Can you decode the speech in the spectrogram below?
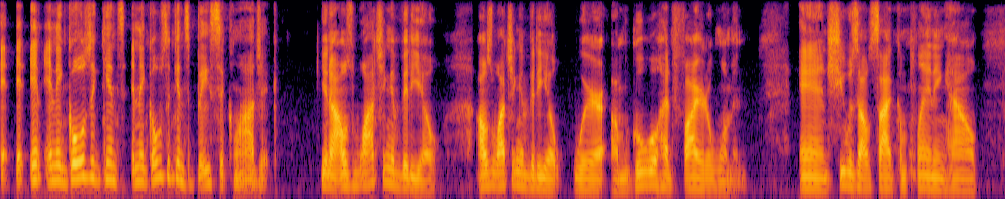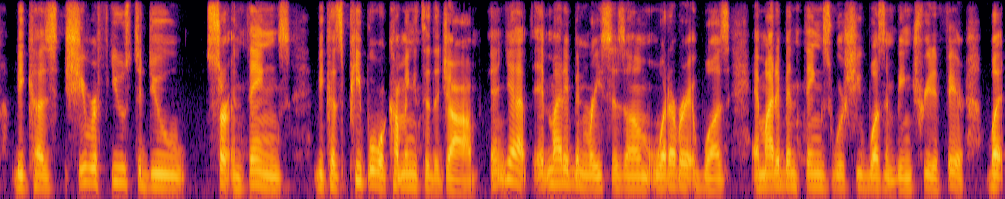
it, it, and it goes against and it goes against basic logic. You know, I was watching a video. I was watching a video where um Google had fired a woman and she was outside complaining how because she refused to do certain things because people were coming into the job and yeah it might have been racism whatever it was it might have been things where she wasn't being treated fair but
